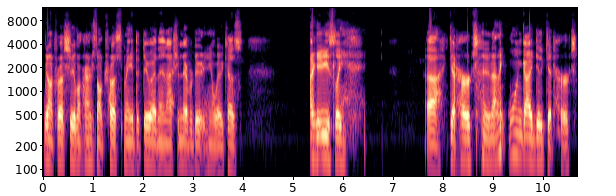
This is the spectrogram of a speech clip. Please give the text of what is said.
"We don't trust you. My parents don't trust me to do it, and I should never do it anyway because I could easily uh, get hurt." And I think one guy did get hurt,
